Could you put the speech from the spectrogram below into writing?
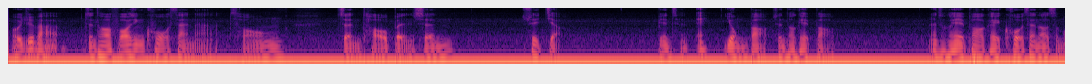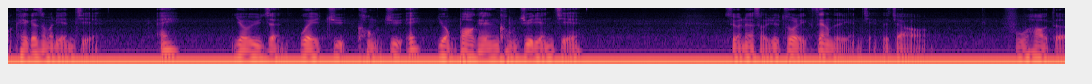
我就把枕头符号性扩散啊，从枕头本身睡觉变成哎拥抱，枕头可以抱。那种可以抱可以扩散到什么？可以跟什么连接？哎，忧郁症、畏惧、恐惧。哎，拥抱可以跟恐惧连接。所以我那时候就做了一个这样的连接，这叫符号的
